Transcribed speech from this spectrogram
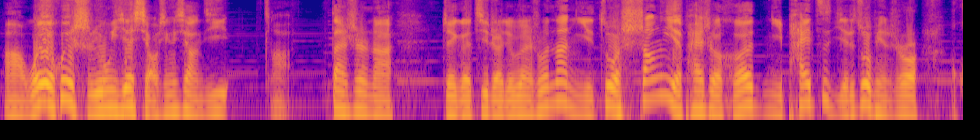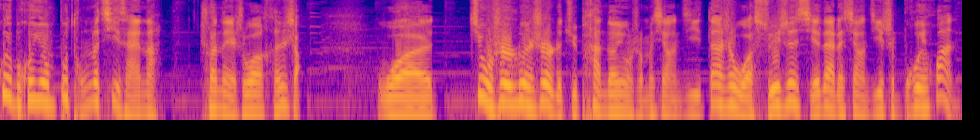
啊，我也会使用一些小型相机啊。”但是呢，这个记者就问说：“那你做商业拍摄和你拍自己的作品的时候，会不会用不同的器材呢？”川内说：“很少，我就事论事的去判断用什么相机，但是我随身携带的相机是不会换的，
